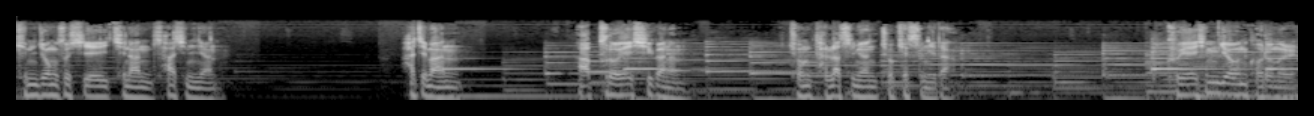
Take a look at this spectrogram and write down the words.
김종수 씨의 지난 40년. 하지만 앞으로의 시간은 좀 달랐으면 좋겠습니다. 그의 힘겨운 걸음을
